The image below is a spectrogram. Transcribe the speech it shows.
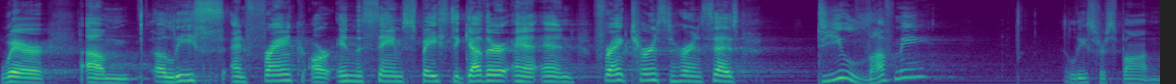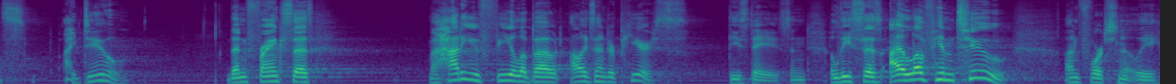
where um, Elise and Frank are in the same space together, and, and Frank turns to her and says, Do you love me? Elise responds, I do. Then Frank says, How do you feel about Alexander Pierce these days? And Elise says, I love him too, unfortunately.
